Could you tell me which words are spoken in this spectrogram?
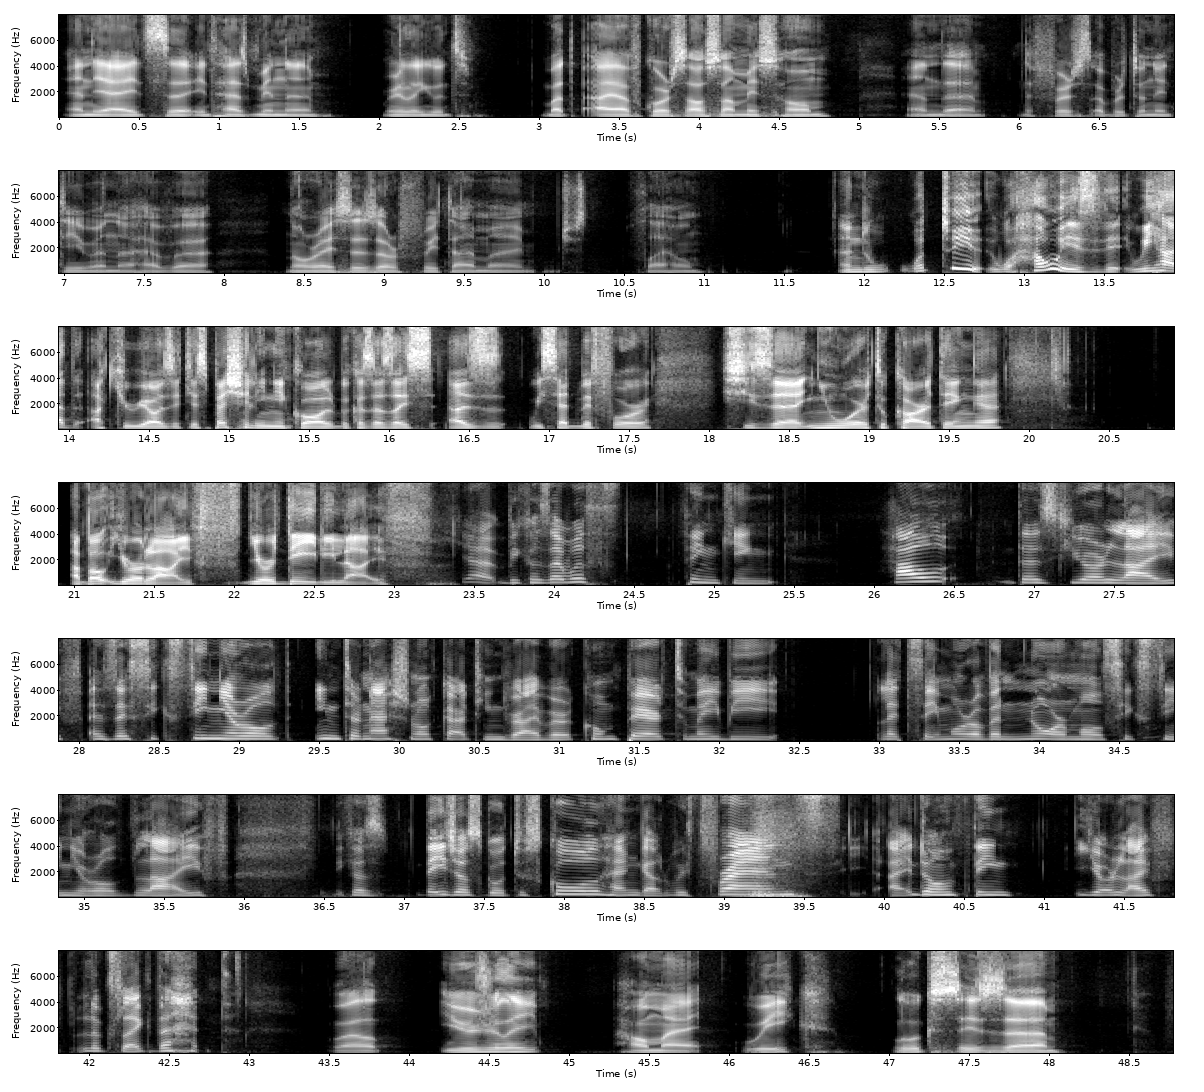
and yeah, it's uh, it has been uh, really good. But I of course also miss home, and uh, the first opportunity when I have uh, no races or free time, I just fly home. And what do you? How is it? We had a curiosity, especially Nicole, because as I s- as we said before, she's uh, newer to karting. About your life, your daily life. yeah? Because I was thinking, how does your life as a 16-year-old international karting driver compare to maybe, let's say, more of a normal 16-year-old life? Because they just go to school, hang out with friends. I don't think your life looks like that. Well, usually how my week looks is um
